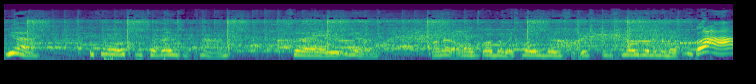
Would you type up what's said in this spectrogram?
yeah. If you want to listen to those, you can. So, yeah. I don't, oh god, no, it's loading. It's, it's loading in a minute. Ah!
